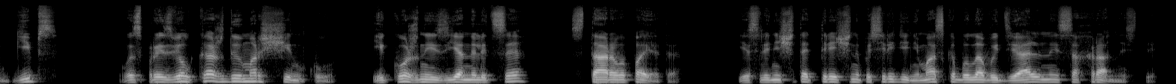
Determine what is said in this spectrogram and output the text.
Гипс воспроизвел каждую морщинку и кожный изъян на лице старого поэта. Если не считать трещины посередине, маска была в идеальной сохранности.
